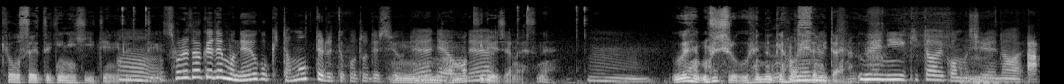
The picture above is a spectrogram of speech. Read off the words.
強制的に引いてみるっていう、うん、それだけでも値動き保ってるってことですよね、うん、ね。あんま綺麗じゃないですねうん、上むしろ上抜けますみたいな。上に行きたいかもしれない、うん、あ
